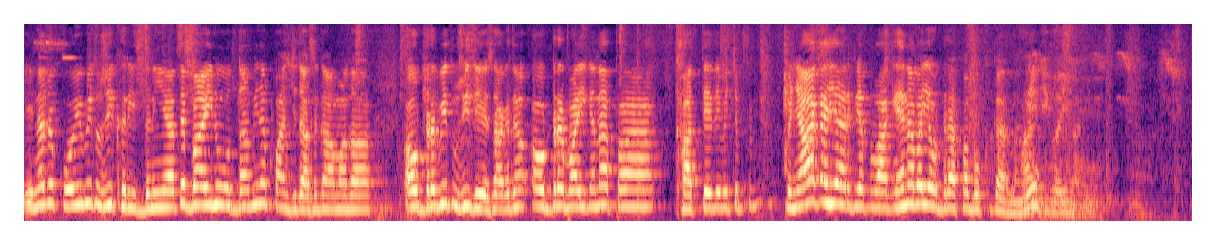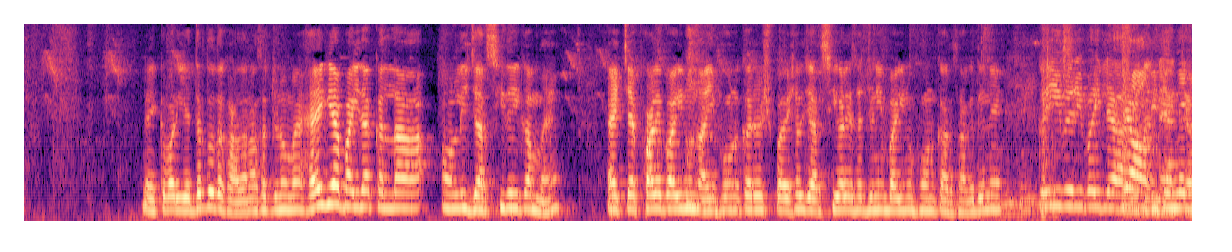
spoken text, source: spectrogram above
ਇਹਨਾਂ ਚੋਂ ਕੋਈ ਵੀ ਤੁਸੀਂ ਖਰੀਦਣੀ ਆ ਤੇ ਬਾਈ ਨੂੰ ਉਦਾਂ ਵੀ ਨਾ 5-10 ਗਾਵਾਂ ਦਾ ਆਰਡਰ ਵੀ ਤੁਸੀਂ ਦੇ ਸਕਦੇ ਹੋ। ਆਰਡਰ ਬਾਈ ਕਹਿੰਦਾ ਆਪਾਂ ਖਾਤੇ ਦੇ ਵਿੱਚ 50000 ਰੁਪਏ ਪਵਾ ਕੇ ਹੈ ਨਾ ਬਾਈ, ਆਰਡਰ ਆਪਾਂ ਬੁੱਕ ਕਰ ਲਾਂਗੇ। ਹਾਂਜੀ ਬਾਈ, ਹਾਂਜੀ। ਮੈਂ ਇੱਕ ਵਾਰੀ ਇੱਧਰ ਤੋਂ ਦਿਖਾ ਦੇਣਾ ਸੱਜਣੋ ਮੈਂ ਹੈ ਗਿਆ ਬਾਈ ਦਾ ਕੱਲਾ ਓਨਲੀ ਜਰਸੀ ਦਾ ਹੀ ਕੰਮ ਹੈ। ਐਚਐਫ ਵਾਲੇ ਬਾਈ ਨੂੰ ਨਾ ਹੀ ਫੋਨ ਕਰਿਓ ਸਪੈਸ਼ਲ ਜਰਸੀ ਵਾਲੇ ਸੱਜਣੀ ਬਾਈ ਨੂੰ ਫੋਨ ਕਰ ਸਕਦੇ ਨੇ। ਕਈ ਵਾਰੀ ਬਾਈ ਲਿਆ ਵੀ ਦਿੰਦੇ ਆ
